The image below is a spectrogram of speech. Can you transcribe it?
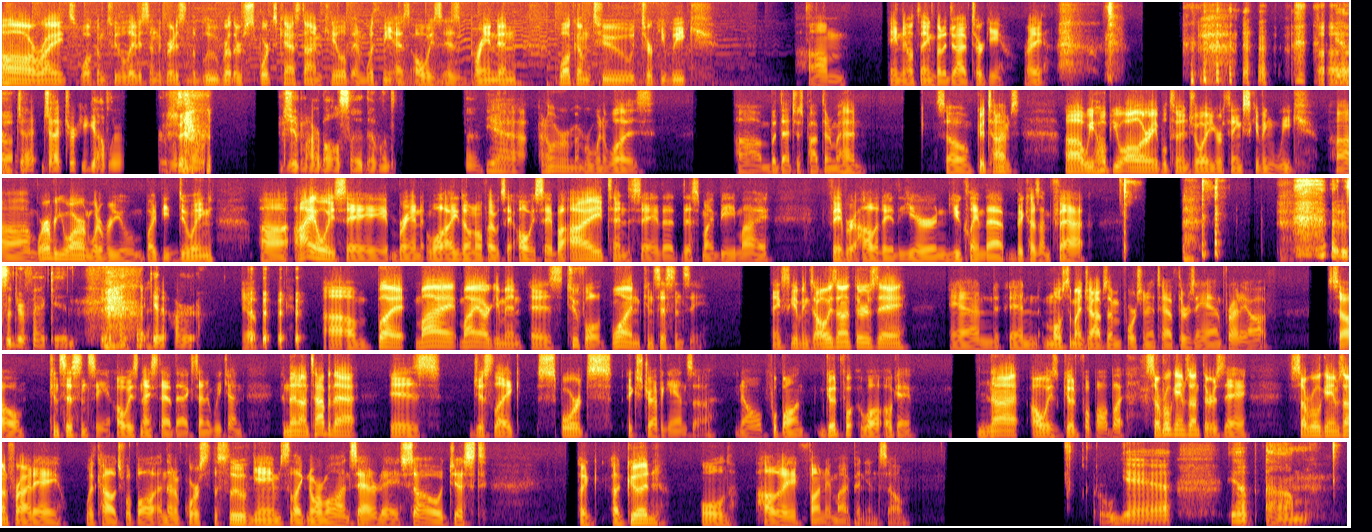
All right. Welcome to the latest and the greatest of the Blue Brothers Sportscast. I'm Caleb, and with me, as always, is Brandon. Welcome to Turkey Week. Um, ain't no thing but a jive turkey, right? yeah, Uh, jive, jive turkey gobbler. Wasn't that what Jim Harbaugh said that one time? Yeah, I don't remember when it was. Um, but that just popped into my head. So good times. Uh, we hope you all are able to enjoy your Thanksgiving week, um, wherever you are and whatever you might be doing. Uh, I always say, Brand. Well, I don't know if I would say always say, but I tend to say that this might be my favorite holiday of the year, and you claim that because I'm fat. I just said you're a fat kid. A fat kid at heart. Yep. Um, but my my argument is twofold. One, consistency. Thanksgiving's always on Thursday, and in most of my jobs, I'm fortunate to have Thursday and Friday off. So consistency, always nice to have that extended weekend. And then on top of that is just like sports extravaganza. You know, football and good foot. Well, okay, not always good football, but several games on Thursday, several games on Friday with college football, and then of course the slew of games like normal on Saturday. So just a a good old holiday fun in my opinion. So Oh yeah. Yep. Um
